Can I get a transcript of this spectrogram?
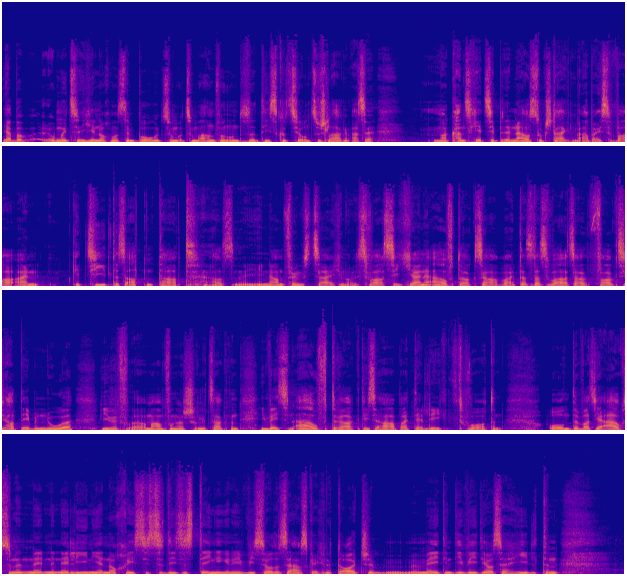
Ja, aber um jetzt hier nochmals den Bogen zum, zum Anfang unserer Diskussion zu schlagen. Also man kann sich jetzt über den Ausdruck streiten, aber es war ein gezieltes Attentat, also in Anführungszeichen. Es war sicher eine Auftragsarbeit. Also das war es. Also fragt sich halt eben nur, wie wir am Anfang auch schon gesagt haben, in welchen Auftrag diese Arbeit erlegt worden. Und was ja auch so eine, eine Linie noch ist, ist so dieses Ding irgendwie, wieso das ausgerechnet deutsche Medien die Videos erhielten.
